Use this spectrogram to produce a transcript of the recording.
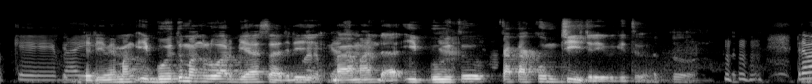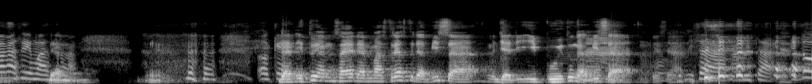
Oke, baik. Jadi memang ibu itu memang luar biasa. Jadi luar biasa. Mbak Amanda, ibu ya. itu kata kunci jadi begitu. Betul. betul. Terima kasih Mas. Dan, ya. okay. Dan itu yang saya dan Mas Trias tidak bisa menjadi ibu itu nggak nah, bisa. Bisa, bisa, bisa. itu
